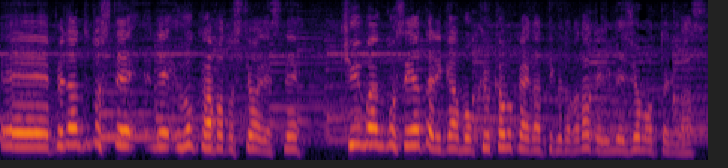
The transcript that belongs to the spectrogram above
えペナントとして、ね、動く幅としてはですね、9万5000あたりが目標株価になっていくのかなというイメージを持っております。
